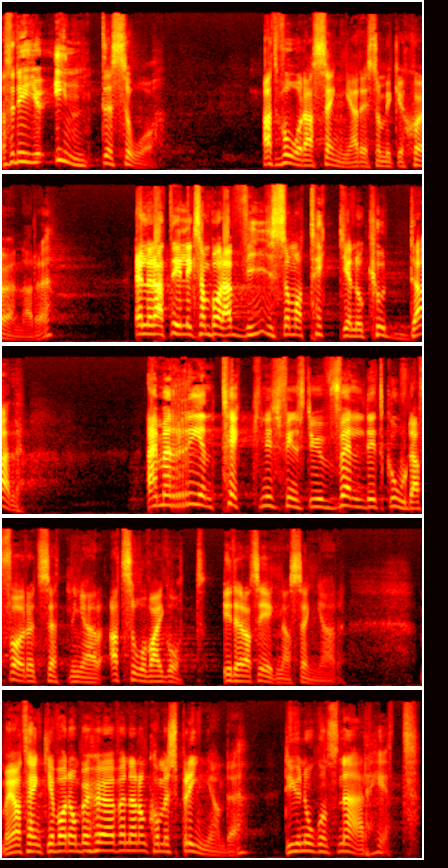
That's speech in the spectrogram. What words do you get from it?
Alltså det är ju inte så att våra sängar är så mycket skönare. Eller att det är liksom bara vi som har täcken och kuddar. Nej, men rent tekniskt finns det ju väldigt goda förutsättningar att sova i gott i deras egna sängar. Men jag tänker vad de behöver när de kommer springande, det är ju någons närhet.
